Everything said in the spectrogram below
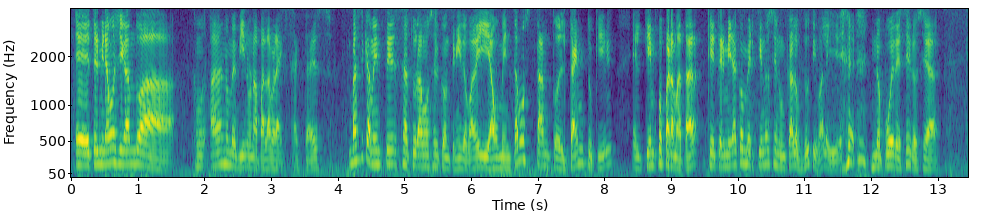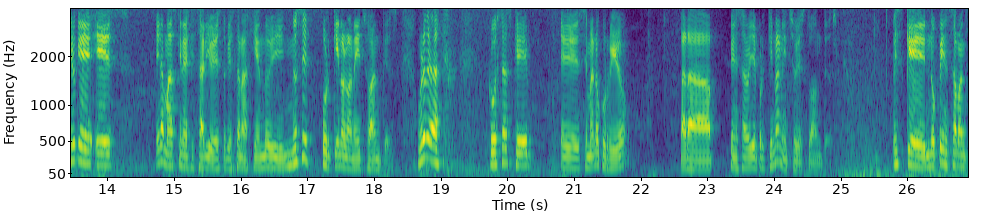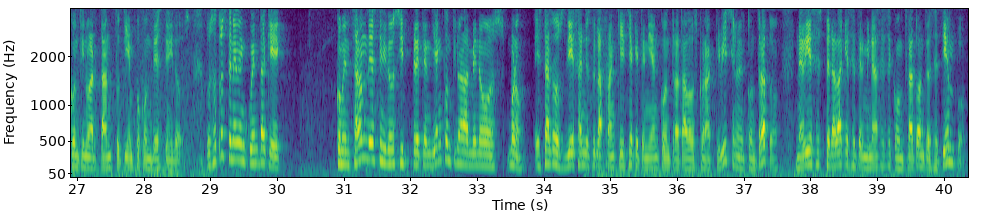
eh, terminamos llegando a... Como, ahora no me viene una palabra exacta, es Básicamente saturamos el contenido, ¿vale? Y aumentamos tanto el time to kill, el tiempo para matar, que termina convirtiéndose en un Call of Duty, ¿vale? Y no puede ser, o sea, creo que es era más que necesario esto que están haciendo y no sé por qué no lo han hecho antes. Una de las cosas que eh, se me han ocurrido para pensar, oye, ¿por qué no han hecho esto antes? Es que no pensaban continuar tanto tiempo con Destiny 2. Vosotros tened en cuenta que comenzaron Destiny 2 y pretendían continuar al menos, bueno, estar los 10 años de la franquicia que tenían contratados con Activision en el contrato. Nadie se esperaba que se terminase ese contrato antes de tiempo.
